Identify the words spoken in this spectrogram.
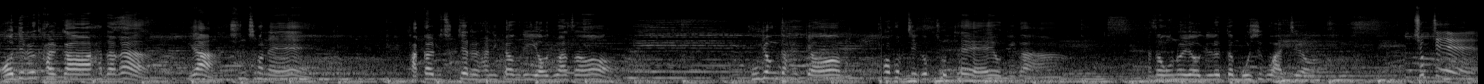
어디를 갈까 하다가 야 춘천에 닭갈비 축제를 하니까 우리 여기 와서 구경도 할 겸 허겁지겁 좋대 여기가. 그래서 오늘 여기를 또 모시고 왔죠. 축제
